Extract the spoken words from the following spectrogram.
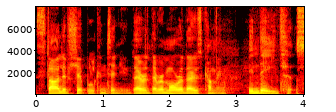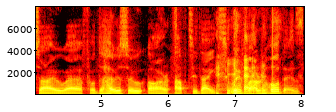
style of ship will continue. There, there are more of those coming. Indeed. So uh, for those who are up to date with our orders,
